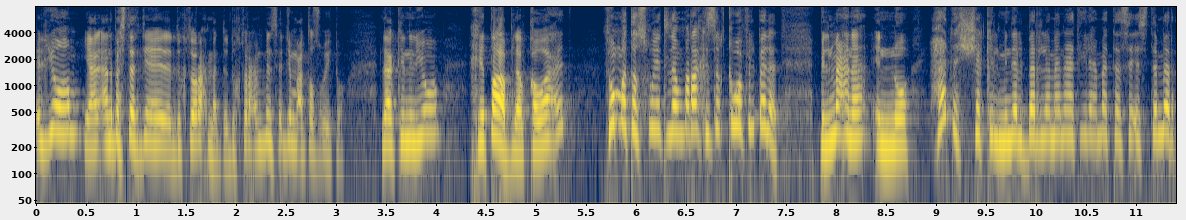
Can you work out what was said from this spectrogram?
اليوم يعني أنا بستثني الدكتور أحمد الدكتور أحمد بنسجل مع تصويته. لكن اليوم خطاب للقواعد ثم تصويت لمراكز القوى في البلد بالمعنى إنه هذا الشكل من البرلمانات إلى متى سيستمر؟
